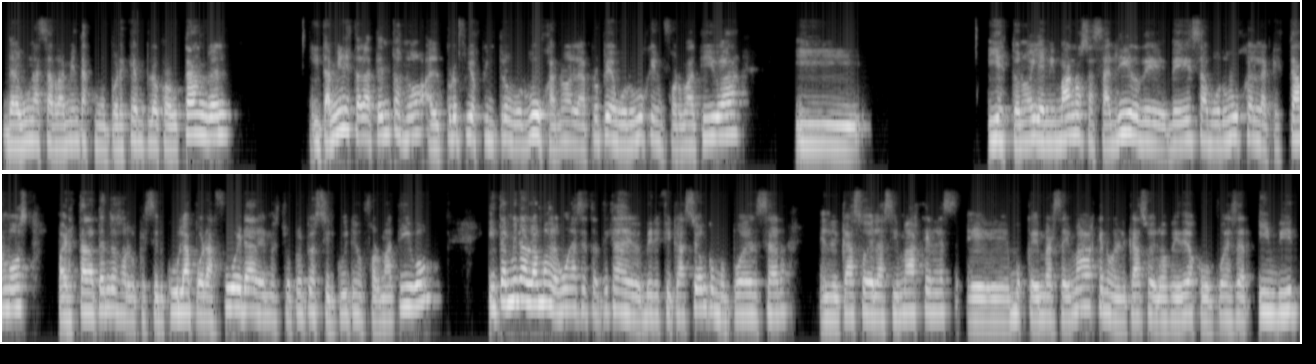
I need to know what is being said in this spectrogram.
de algunas herramientas como, por ejemplo, CrowdTangle. Y también estar atentos ¿no? al propio filtro burbuja, ¿no? a la propia burbuja informativa y, y esto, ¿no? Y animarnos a salir de, esa burbuja en la que estamos para estar atentos a lo que circula por afuera de nuestro propio circuito informativo. Y también hablamos de algunas estrategias de verificación, como pueden ser en el caso de las imágenes, eh, búsqueda inversa de imagen, o en el caso de los videos, como puede ser InVid.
